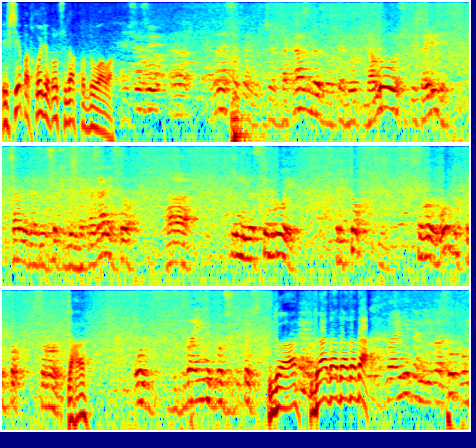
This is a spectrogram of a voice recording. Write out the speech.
и все подходят вот сюда в поддувало. А еще же, э, знаешь, что что доказано же, вот как бы вот давно еще при Союзе, сами даже в шоке были, доказали, что э, именно сырой приток, сырой воздух, приток сырой, Ага. он вдвойне больше, то есть Да, да, да, да, да, да. вдвойне там и во сколько он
